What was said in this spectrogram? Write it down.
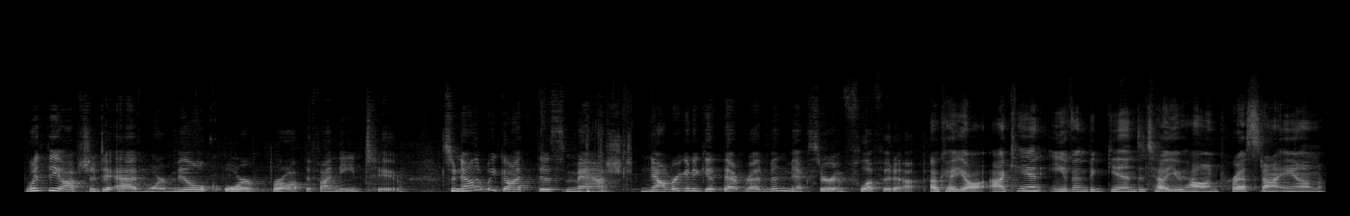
with the option to add more milk or broth if I need to. So now that we got this mashed, now we're gonna get that Redmond mixer and fluff it up. Okay, y'all, I can't even begin to tell you how impressed I am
